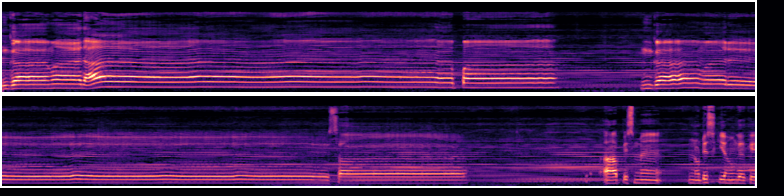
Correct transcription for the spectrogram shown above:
गमधा प गमर। आप इसमें नोटिस किए होंगे कि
